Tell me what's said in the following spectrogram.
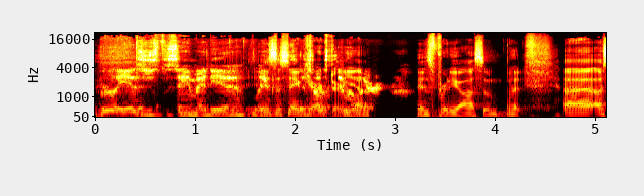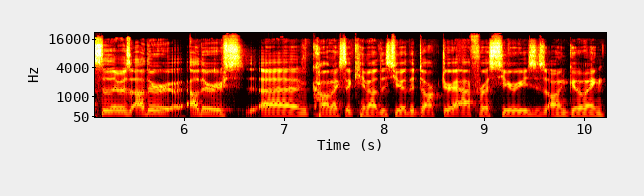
it really is just the same idea. Like, it's the same so character. yeah. It's pretty awesome, but uh, so there was other other uh, comics that came out this year. The Doctor Aphra series is ongoing,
